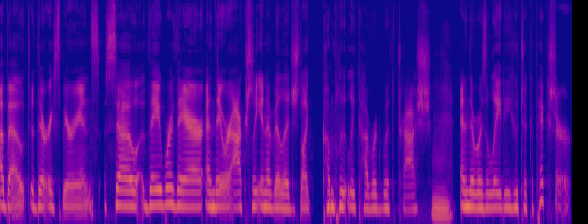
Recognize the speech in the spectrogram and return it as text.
about their experience. So they were there, and they were actually in a village like completely covered with trash. Hmm. And there was a lady who took a picture,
